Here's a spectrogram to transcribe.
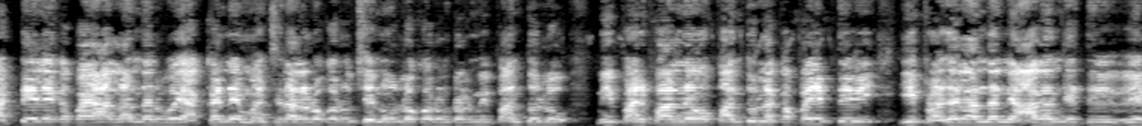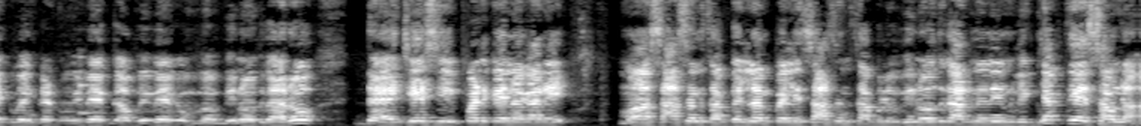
పట్టే లేకపోయి వాళ్ళందరూ పోయి అక్కడనే మంచిర్యాలలో ఒకరు చెన్నూరులో ఒకరు ఉంటారు మీ పంతులు. మీ పరిపాలన ఏమో పంతులకు అప్పచెప్తేవి. ఈ ప్రజలందరినీ ఆగం చెప్తే వివేక్ వెంకట వివేక్ వివేక్ వినోద్ గారు. దయచేసి ఇప్పటికైనా కానీ మా శాసనసభ బెల్లంపల్లి శాసనసభ్యులు వినోద్ గారిని నేను విజ్ఞప్తి చేస్తా ఉన్నా.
